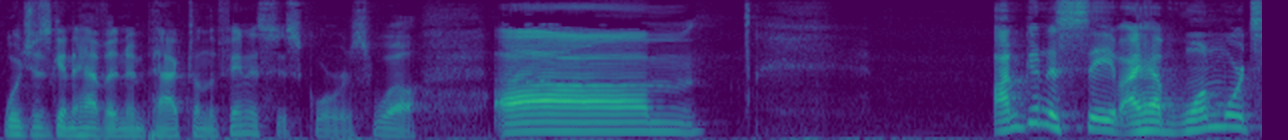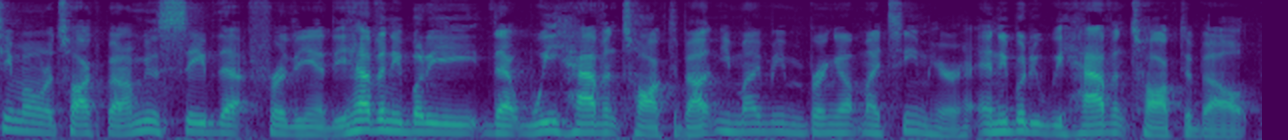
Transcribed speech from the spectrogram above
which is going to have an impact on the fantasy score as well. Um, I'm going to save. I have one more team I want to talk about. I'm going to save that for the end. Do you have anybody that we haven't talked about? You might even bring up my team here. Anybody we haven't talked about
